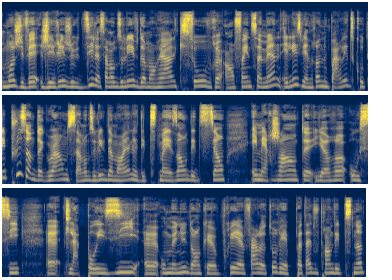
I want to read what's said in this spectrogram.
moi, j'y vais, j'irai jeudi, le Salon du livre de Montréal qui s'ouvre en fin de semaine. Élise viendra nous parler du côté plus underground du Salon du livre de Montréal. Des petites maisons d'édition émergentes. Il y aura aussi euh, de la poésie au menu. Donc, vous pourrez faire le tour et peut-être vous prendre des petites notes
